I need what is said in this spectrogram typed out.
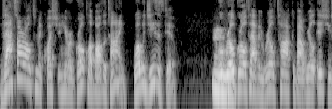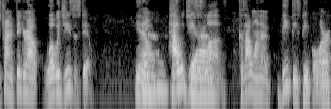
that's our ultimate question here at Girl Club all the time. What would Jesus do? Mm-hmm. We're real girls having real talk about real issues, trying to figure out what would Jesus do? You know, yeah. how would Jesus yeah. love? Because I want to beat these people. Or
